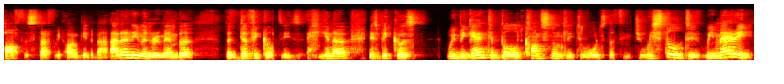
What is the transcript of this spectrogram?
half the stuff we argued about. I don't even remember the difficulties, you know, is because we began to build constantly towards the future. We still do. We married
